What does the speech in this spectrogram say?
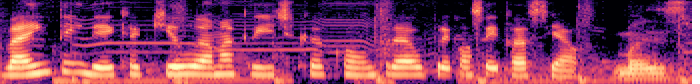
vai entender que aquilo é uma crítica contra o preconceito racial. Mas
